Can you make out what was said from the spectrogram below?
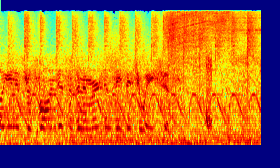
All units respond. This is an emergency situation.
